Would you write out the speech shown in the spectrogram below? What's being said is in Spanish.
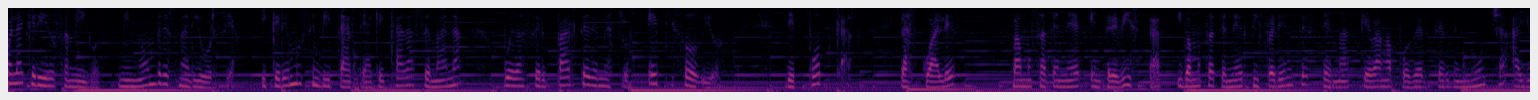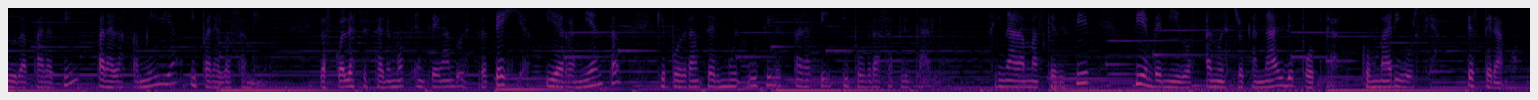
Hola queridos amigos, mi nombre es María Urcia y queremos invitarte a que cada semana puedas ser parte de nuestros episodios de podcast, las cuales vamos a tener entrevistas y vamos a tener diferentes temas que van a poder ser de mucha ayuda para ti, para la familia y para los amigos, las cuales te estaremos entregando estrategias y herramientas que podrán ser muy útiles para ti y podrás aplicarlos. Sin nada más que decir, bienvenidos a nuestro canal de podcast con Mari Urcia. Te esperamos.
